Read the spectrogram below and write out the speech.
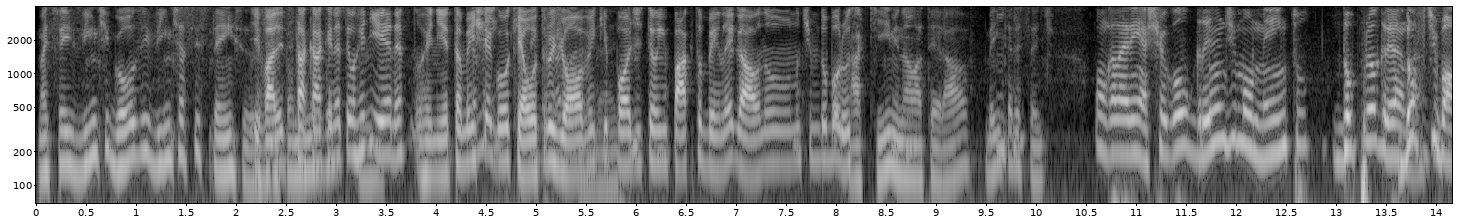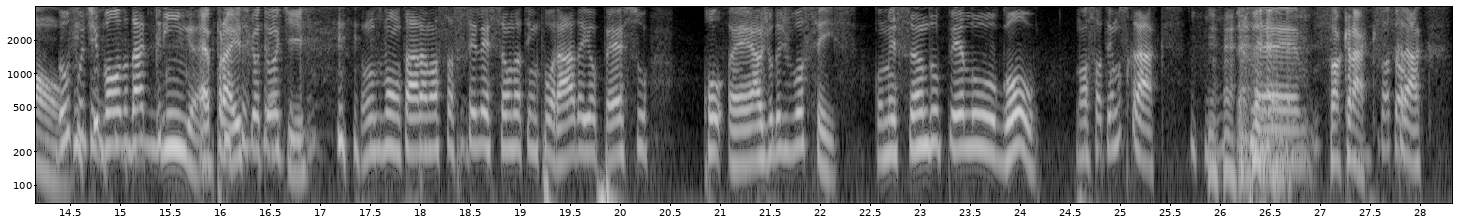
mas fez 20 gols e 20 assistências. E assim, vale destacar que ainda tem o. Renier, né? O Renier também, Também chegou, que é outro chegou, jovem que pode ter um impacto bem legal no, no time do Borussia. Hakimi na lateral, bem interessante. Bom, galerinha, chegou o grande momento do programa. Do futebol! do futebol da gringa. É pra isso que eu tô aqui. Vamos montar a nossa seleção da temporada e eu peço é, a ajuda de vocês. Começando pelo gol, nós só temos craques. É, Só craques. só Só. craques.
